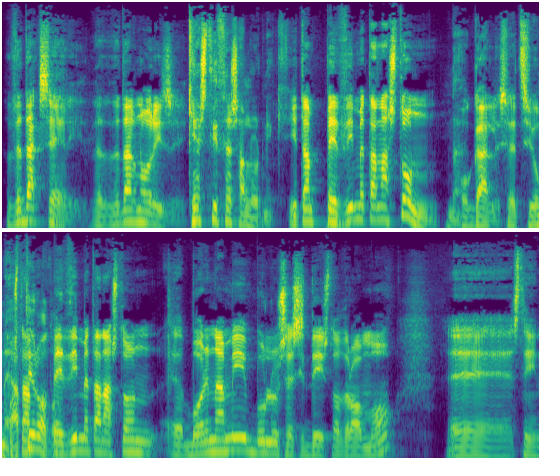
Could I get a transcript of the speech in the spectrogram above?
δεν τα ξέρει, δεν, δεν τα γνωρίζει. και στη Θεσσαλονίκη. Ήταν παιδί μεταναστών Ναι. ο Γκάλης, έτσι. Όπως απ' τη ήταν Ρόδο. παιδί μεταναστών, ε, μπορεί να μην πουλούσε CD στο δρόμο, ε, στην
